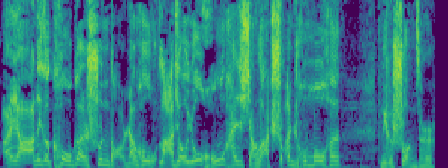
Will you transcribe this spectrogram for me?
哎呀，那个口感顺道，然后辣椒油红还是香辣，吃完之后冒汗，那个爽字儿，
